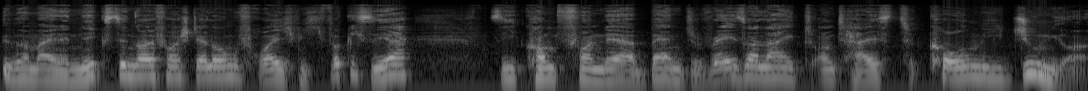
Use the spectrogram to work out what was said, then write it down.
Über meine nächste Neuvorstellung freue ich mich wirklich sehr. Sie kommt von der Band Razorlight und heißt Call Me Junior.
